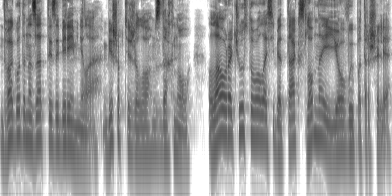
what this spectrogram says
Два года назад ты забеременела. Бишоп тяжело вздохнул. Лаура чувствовала себя так, словно ее выпотрошили.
